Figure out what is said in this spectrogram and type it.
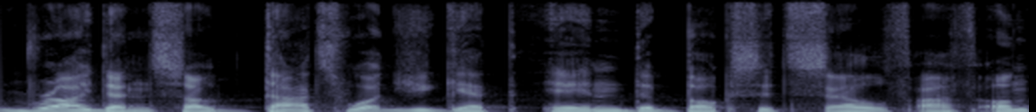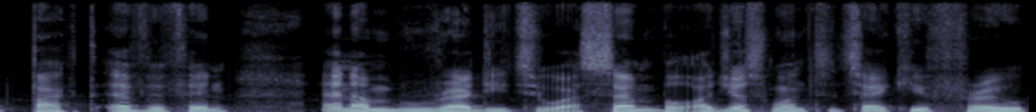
Right then, so that's what you get in the box itself. I've unpacked everything and I'm ready to assemble. I just want to take you through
